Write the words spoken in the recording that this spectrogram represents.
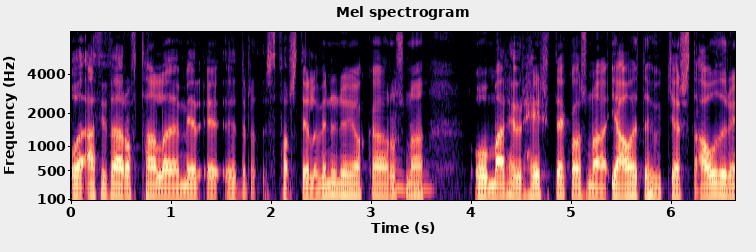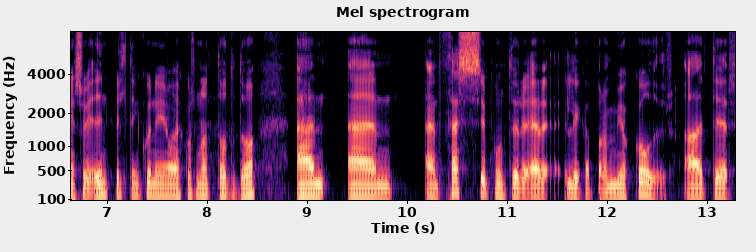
og að því það er oft talað um þetta er að fara að stela vinnunni í okkar og svona, og maður hefur heyrt eitthvað svona, já, þetta hefur gerst áður eins og í innbyltingunni og eitthvað svona dó, dó, dó. En, en, en þessi punktur er líka bara mjög góður að þetta er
